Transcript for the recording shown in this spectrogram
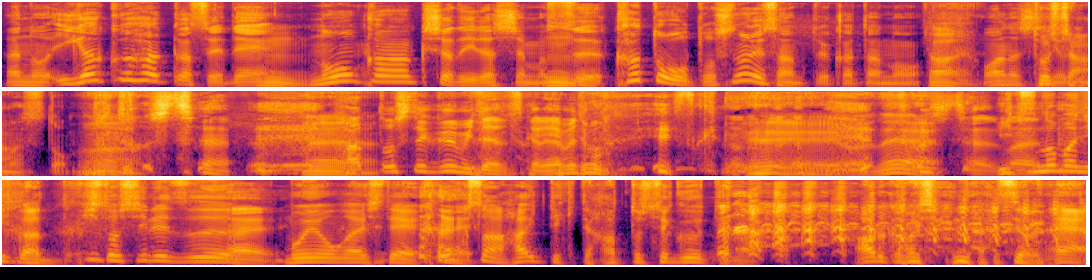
あの医学博士で脳科学者でいらっしゃいます加藤俊則さんという方のお話によりますと。ハッとしてくみたいですからやめてもらっていいですか？いつの間にか人知れず模様替えして奥さん入ってきてハッとしてくってあるかもしれないですよね。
